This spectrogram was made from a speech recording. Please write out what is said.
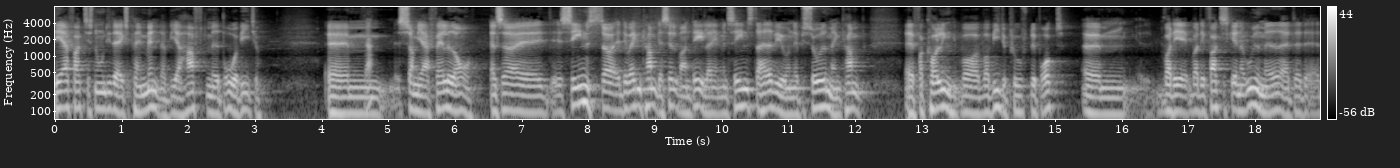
det er faktisk nogle af de der eksperimenter, vi har haft med brug af video, øh, ja. som jeg er faldet over. Altså øh, senest, så, det var ikke en kamp, jeg selv var en del af, men senest der havde vi jo en episode med en kamp øh, fra Kolding, hvor, hvor videoproof blev brugt øhm, hvor, det, hvor det faktisk ender ud med, at, at, at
